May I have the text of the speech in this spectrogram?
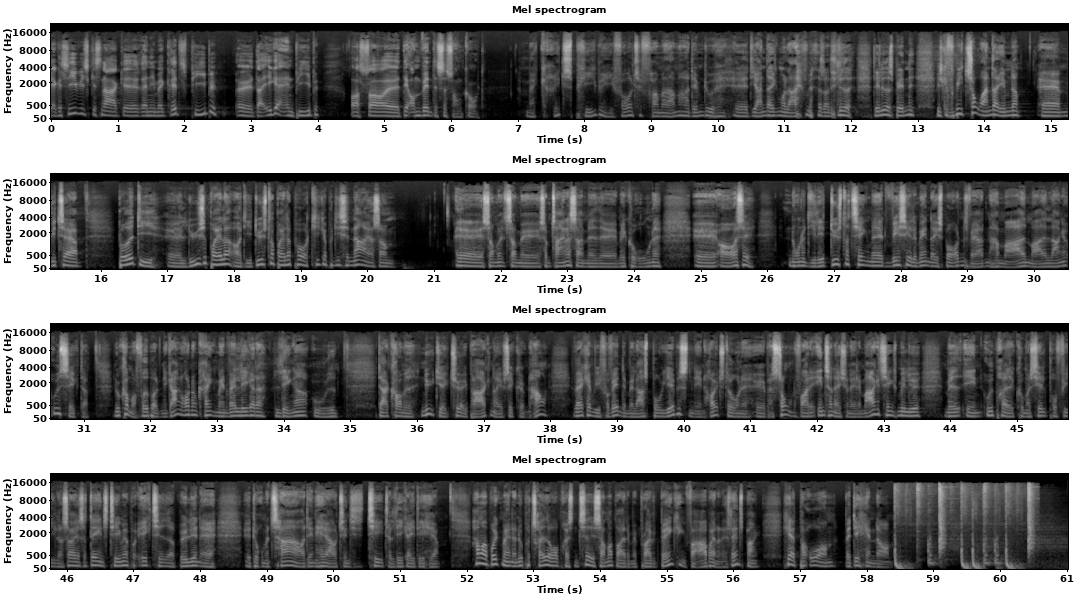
Jeg kan sige, at vi skal snakke uh, René Magrits pibe, uh, der ikke er en pibe, og så uh, det omvendte sæsonkort. Magrits pibe i forhold til Fremad Amager, dem du, uh, de andre ikke må lege med, så det lyder, det lyder spændende. Vi skal forbi to andre emner. Uh, vi tager både de øh, lyse briller og de dystre briller på og kigger på de scenarier, som øh, som, som, øh, som tegner sig med, øh, med corona, øh, og også nogle af de lidt dystre ting med, at visse elementer i sportens verden har meget, meget lange udsigter. Nu kommer fodbolden i gang rundt omkring, men hvad ligger der længere ude? Der er kommet ny direktør i parken og FC København. Hvad kan vi forvente med Lars Bo Jeppesen, en højtstående øh, person fra det internationale marketingsmiljø med en udpræget kommersiel profil? Og så er altså dagens tema på ægthed og bølgen af øh, dokumentarer og den her autenticitet, der ligger i det her. Hammer Brygman er nu på tredje år præsenteret i samarbejde med Private Banking for Arbejdernes Landsbank. Her et par ord om, hvad det handler om.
